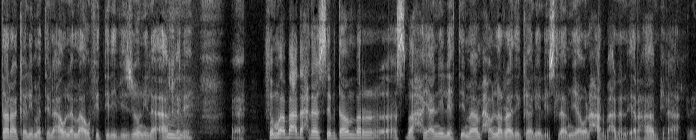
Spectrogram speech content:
ترى كلمة العولمة أو في التلفزيون إلى آخره. ثم بعد أحداث سبتمبر أصبح يعني الاهتمام حول الراديكالية الإسلامية والحرب على الإرهاب إلى آخره.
